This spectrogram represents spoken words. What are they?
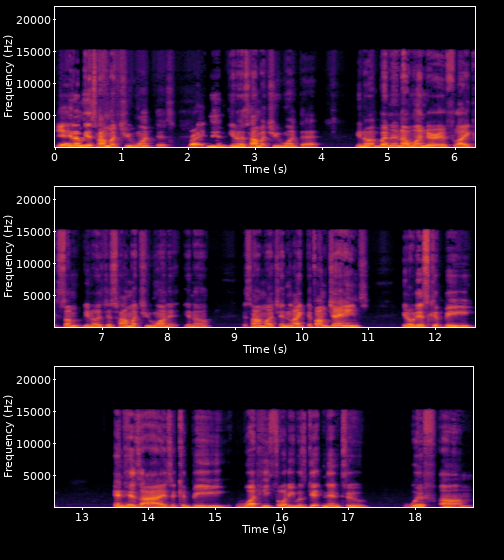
yeah. You know what I mean? It's how much you want this, right? And you know, it's how much you want that. You know, but then I wonder if like some, you know, it's just how much you want it. You know, it's how much. And like if I'm James, you know, this could be in his eyes, it could be what he thought he was getting into with um,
